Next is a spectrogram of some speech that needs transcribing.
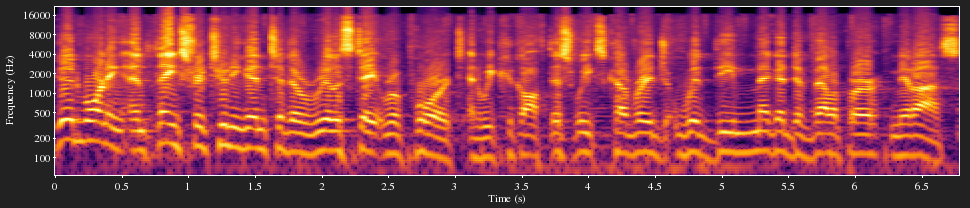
Good morning, and thanks for tuning in to the Real Estate Report. And we kick off this week's coverage with the mega developer Meraas,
